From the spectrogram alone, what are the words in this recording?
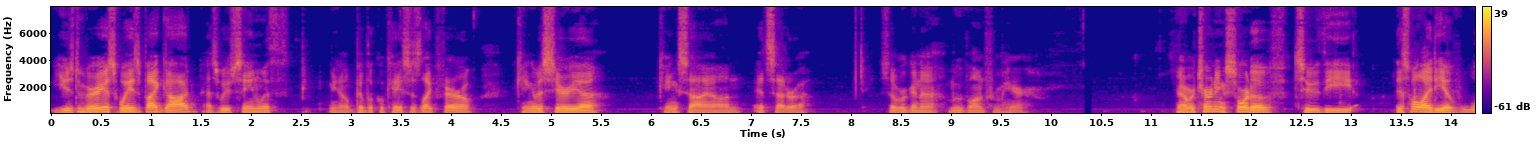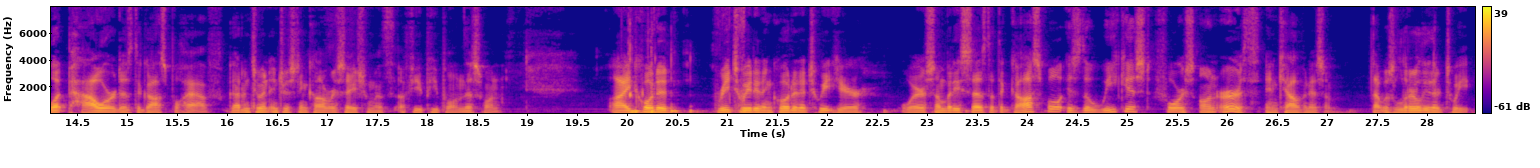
used in various ways by God, as we've seen with you know biblical cases like Pharaoh, king of Assyria, King Sihon, etc. So we're gonna move on from here. Now returning sort of to the this whole idea of what power does the gospel have. Got into an interesting conversation with a few people on this one. I quoted, retweeted, and quoted a tweet here where somebody says that the gospel is the weakest force on earth in Calvinism. That was literally their tweet.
